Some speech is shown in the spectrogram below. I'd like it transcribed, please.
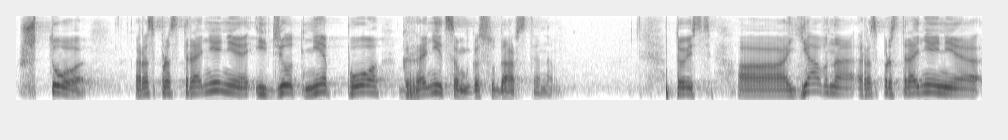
что распространение идет не по границам государственным. То есть а, явно распространение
